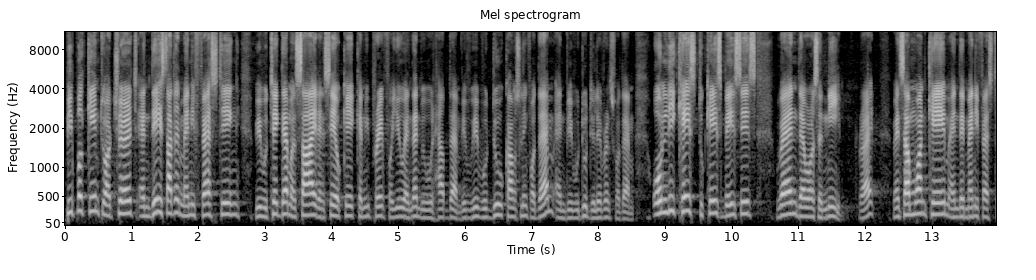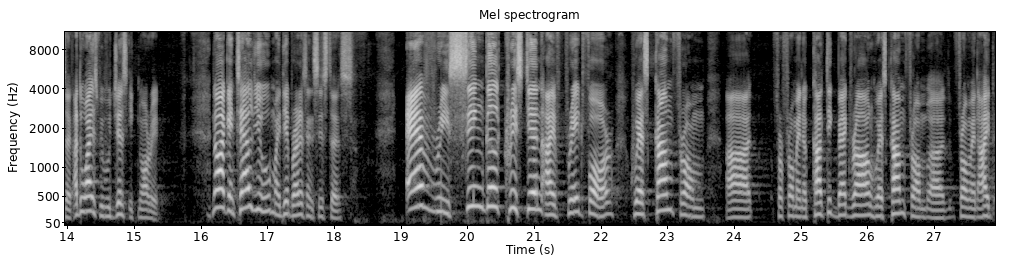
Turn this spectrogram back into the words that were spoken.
people came to our church and they started manifesting, we would take them aside and say, okay, can we pray for you? And then we would help them. We, would do counseling for them and we would do deliverance for them. Only case to case basis when there was a need, right? When someone came and they manifested. Otherwise, we would just ignore it. Now, I can tell you, my dear brothers and sisters, every single Christian I've prayed for who has come from uh, from an occultic background, who has come from, uh, from an Id-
